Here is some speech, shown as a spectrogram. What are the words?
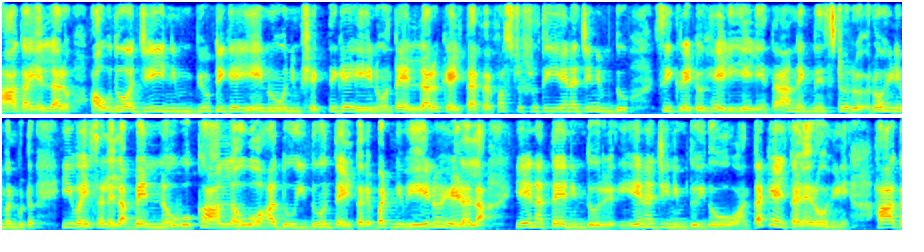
ಆಗ ಎಲ್ಲರೂ, ಹೌದು ಅಜ್ಜಿ ನಿಮ್ಮ ಬ್ಯೂಟಿಗೆ ಏನು ನಿಮ್ಮ ಶಕ್ತಿಗೆ ಏನು ಅಂತ ಎಲ್ಲರೂ ಕೇಳ್ತಾ ಇರ್ತಾರೆ. ಫಸ್ಟ್ ಶ್ರುತಿ, ಏನಜ್ಜಿ ನಿಮ್ಮದು ಸೀಕ್ರೆಟು ಹೇಳಿ ಹೇಳಿ ಅಂತ. ನೆಕ್ಸ್ಟ್ ರೋಹಿಣಿ ಬಂದ್ಬಿಟ್ಟು, ಈ ವಯಸ್ಸಲ್ಲೆಲ್ಲ ಬೆನ್ನು ನೋವು ಕಾಲು ನೋವು ಅದು, ಇದು ಅಂತ ಹೇಳ್ತಾರೆ. ಬಟ್ ನೀವೇನು ಹೇಳಲ್ಲ. ಏನತ್ತೆ ನಿಮ್ಮದು ಏನಜ್ಜಿ ನಿಮ್ಮದು ಇದು ಅಂತ ಕೇಳ್ತಾಳೆ ರೋಹಿಣಿ. ಆಗ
